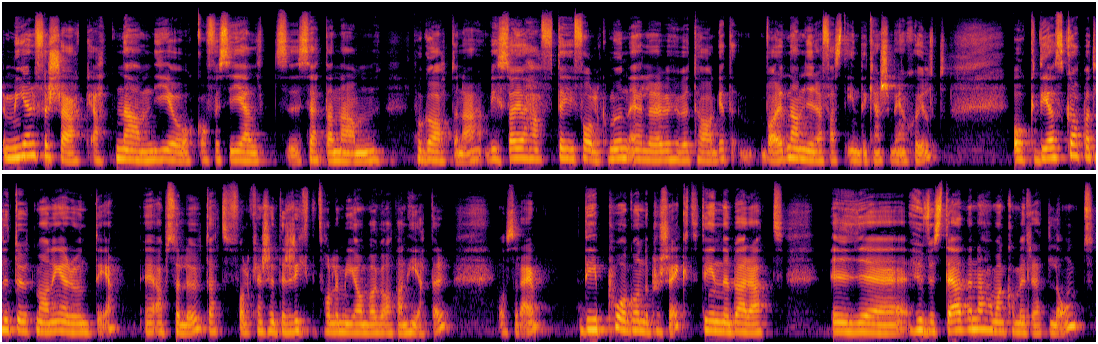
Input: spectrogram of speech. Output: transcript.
mer försök att namnge och officiellt eh, sätta namn på gatorna. Vissa har ju haft det i folkmun eller överhuvudtaget varit namngivna fast inte kanske med en skylt. Och det har skapat lite utmaningar runt det. Eh, absolut, att folk kanske inte riktigt håller med om vad gatan heter och sådär. Det är pågående projekt. Det innebär att i eh, huvudstäderna har man kommit rätt långt.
